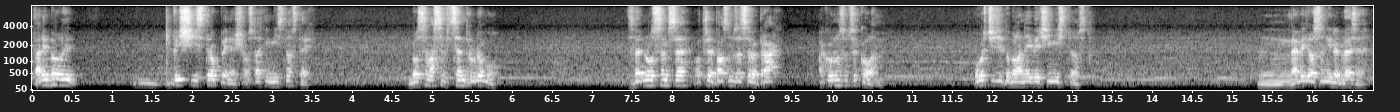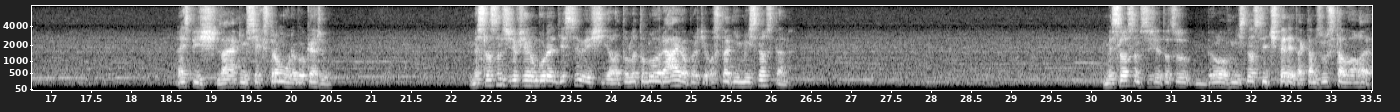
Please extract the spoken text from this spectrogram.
Tady byly vyšší stropy než v ostatních místnostech. Byl jsem asi v centru domu. Zvednul jsem se, otřepal jsem ze sebe prach a kouknul jsem se kolem. Určitě to byla největší místnost. Hmm, neviděl jsem nikde dveře. Nejspíš za nějakým z těch stromů nebo keřů. Myslel jsem si, že všechno bude děsivější, ale tohle to bylo ráj oproti ostatním místnostem. Myslel jsem si, že to, co bylo v místnosti 4, tak tam zůstalo, ale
